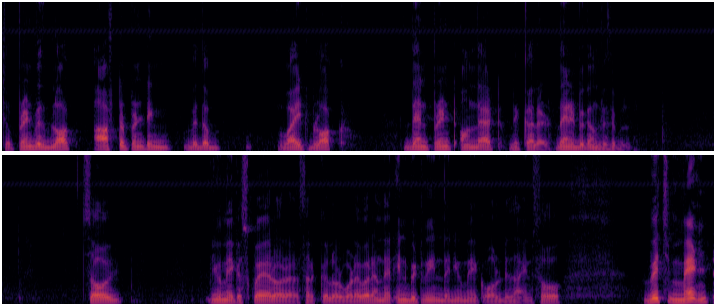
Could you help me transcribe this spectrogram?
So, print with block after printing with a white block then print on that the color then it becomes visible. So, you make a square or a circle or whatever and then in between then you make all design. So, which meant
